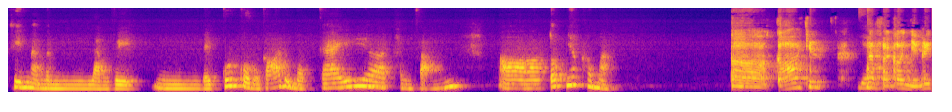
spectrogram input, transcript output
khi mà mình làm việc um, để cuối cùng có được một cái uh, thành phẩm uh, tốt nhất không ạ? À? Có chứ dạ. nó phải có những cái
